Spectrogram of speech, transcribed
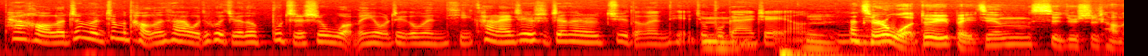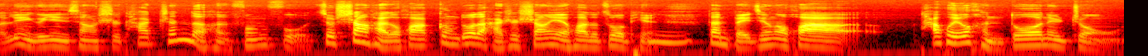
太好了，这么这么讨论下来，我就会觉得不只是我们有这个问题，看来这是真的是剧的问题，就不该这样。嗯但其实我对于北京戏剧市场的另一个印象是，它真的很丰富。就上海的话，更多的还是商业化的作品，嗯但北京的话，它会有很多那种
